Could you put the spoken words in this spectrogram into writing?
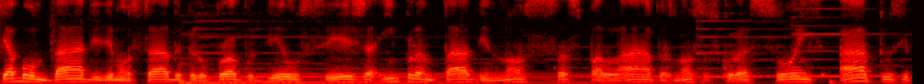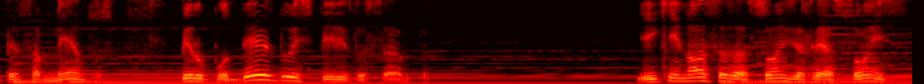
que a bondade demonstrada pelo próprio Deus seja implantada em nossas palavras, nossos corações, atos e pensamentos, pelo poder do Espírito Santo. E que em nossas ações e reações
